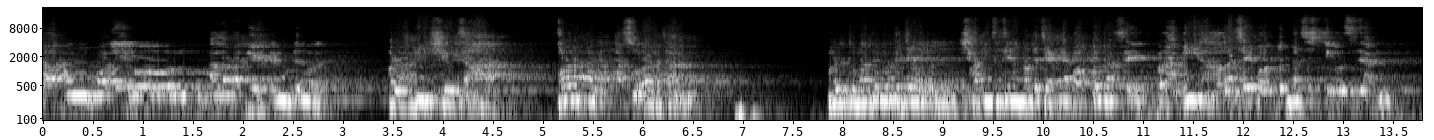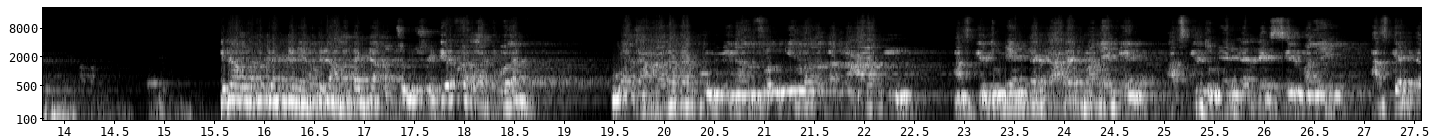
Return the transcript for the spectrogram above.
لمنقلبون الله بقيت المدبر ربي شيء خلق الأزواج বলে তোমাদের মধ্যে যে স্বামী স্ত্রীর মধ্যে যে একটা বন্ধন আছে বলে আমি আল্লাহ সেই বন্ধনটা সৃষ্টি করেছি জানি এটা আল্লাহ পাকের একটা নিয়ম এটা আলাদা একটা আলোচ্য বিষয় এরপর আল্লাহ কি বলেন وَجَعَلَ لَكُم مِّنَ الْفُلْكِ وَالْأَنْعَامِ আজকে তুমি একটা কারের মালিক, আজকে তুমি একটা ট্যাক্সির মালিক, আজকে একটা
